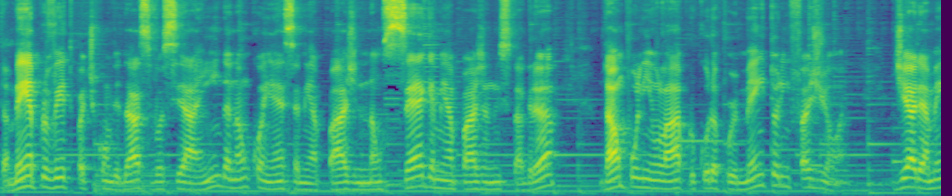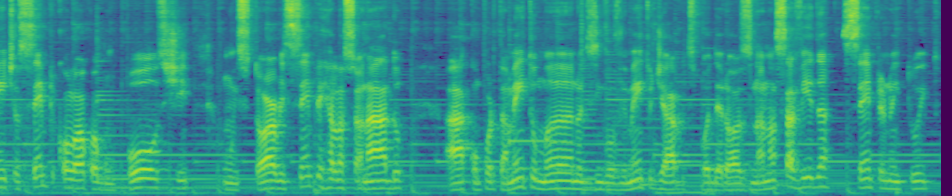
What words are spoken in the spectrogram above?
Também aproveito para te convidar, se você ainda não conhece a minha página, não segue a minha página no Instagram, dá um pulinho lá, procura por Mentoring Fagione. Diariamente eu sempre coloco algum post, um story, sempre relacionado a comportamento humano, desenvolvimento de hábitos poderosos na nossa vida, sempre no intuito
